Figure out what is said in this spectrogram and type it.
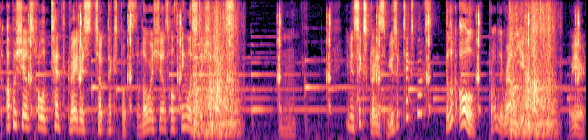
The upper shelves hold 10th graders textbooks, the lower shelves hold English dictionaries. Hmm. Even 6th graders music textbooks? They look old, probably rarely used. Weird.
